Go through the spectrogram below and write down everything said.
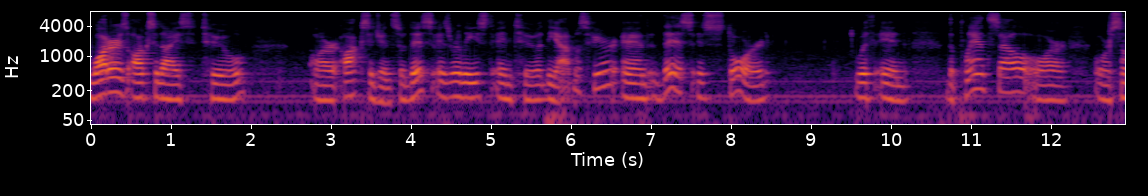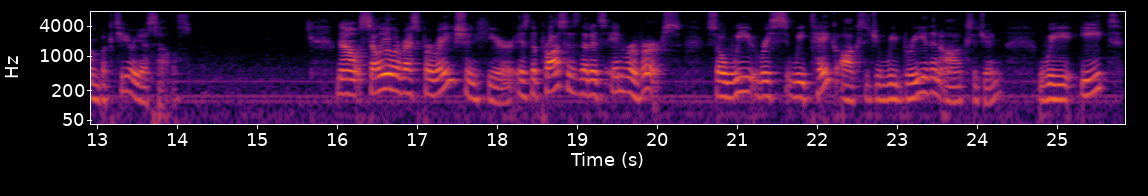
water is oxidized to our oxygen. So this is released into the atmosphere and this is stored within the plant cell or, or some bacteria cells. Now, cellular respiration here is the process that it's in reverse. So we, we take oxygen, we breathe in oxygen, we eat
